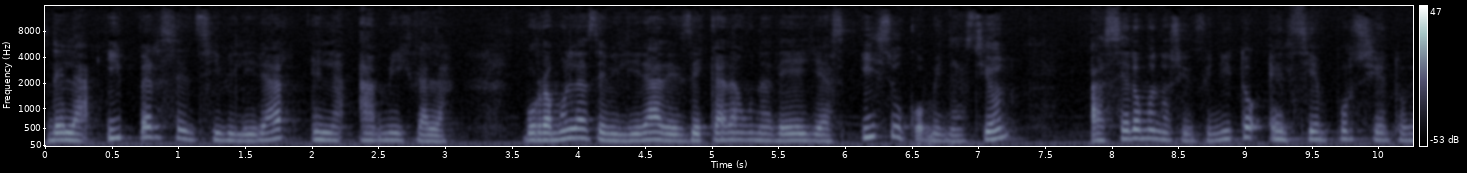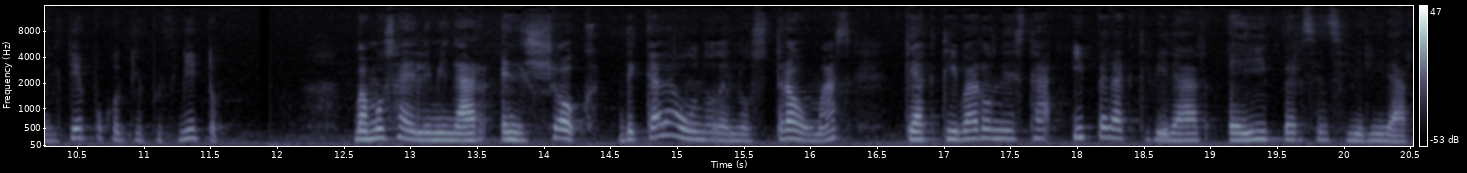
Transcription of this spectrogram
de la hipersensibilidad en la amígdala. Borramos las debilidades de cada una de ellas y su combinación a cero menos infinito el 100% del tiempo con tiempo infinito. Vamos a eliminar el shock de cada uno de los traumas que activaron esta hiperactividad e hipersensibilidad.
